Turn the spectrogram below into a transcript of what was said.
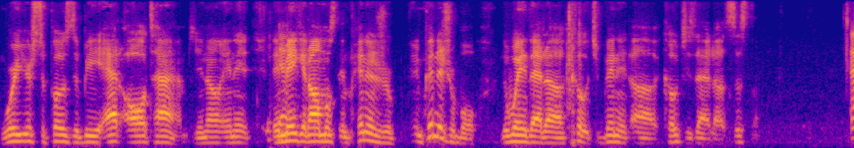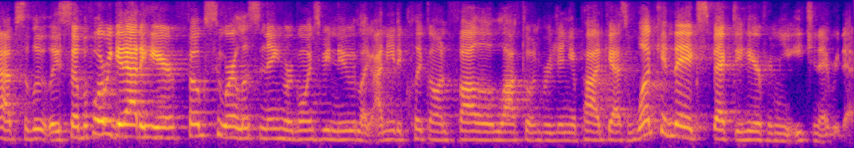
where you're supposed to be at all times, you know, and it they yeah. make it almost impenetrable, impenetrable the way that uh, Coach Bennett uh, coaches that uh, system. Absolutely. So before we get out of here, folks who are listening who are going to be new, like I need to click on follow Locked On Virginia podcast. What can they expect to hear from you each and every day?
